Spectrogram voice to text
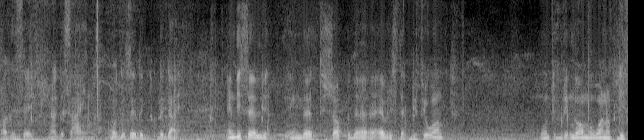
what they say, not the sign, what they say the, the guy. And this uh, in that shop the every step if you want want to bring home one of this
